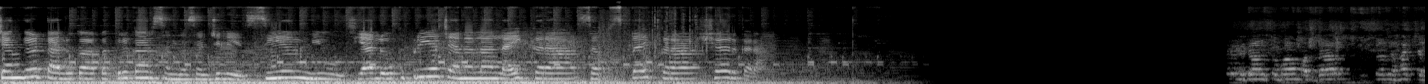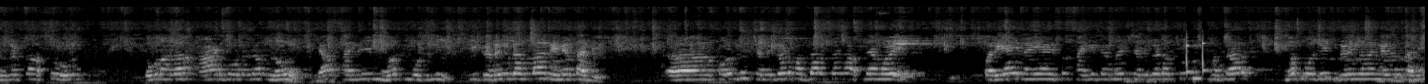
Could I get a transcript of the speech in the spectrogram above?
चंदगड तालुका पत्रकार संघ संचलित सीएल न्यूज या लोकप्रिय चॅनलला लाईक करा सबस्क्राईब करा शेअर करा. विधानसभा मतदार संघ हा चंदगडचा असून दोन हजार आठ दोन हजार नऊ या साली मतमोजणी ही गडंगला नेण्यात आली. परंतु चंदगड मतदारसंघ असल्यामुळे पर्याय नाही आहे असं सांगितल्यामुळे चंदगडातून मतदार मतमोजणी गडंगलला नेण्यात आली.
